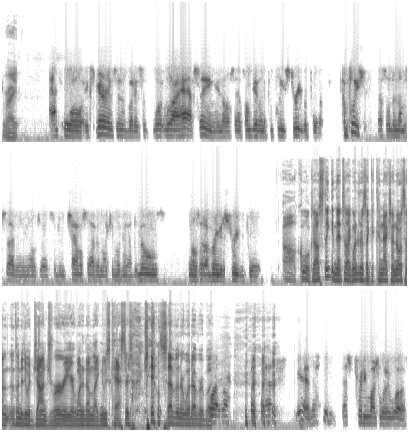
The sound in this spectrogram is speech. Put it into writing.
Right. actual experiences, but it's what, what I have seen. You know what I'm saying? So I'm giving a complete street report. Completion. That's what the number seven. You know, so, so the channel seven, like you're looking at the news. You know, saying? I bring you the street report. Oh, cool. Because I was thinking that too. Like, I wonder if there's like a connection. I know it's something, something to do with John Drury or one of them like newscasters on Channel Seven or whatever. But Right, right. yeah, that's that's pretty much what it was.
